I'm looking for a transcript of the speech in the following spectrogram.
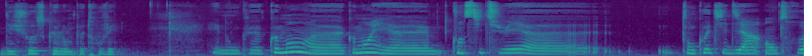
des choses que l'on peut trouver. Et donc, euh, comment, euh, comment est euh, constitué ton quotidien entre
